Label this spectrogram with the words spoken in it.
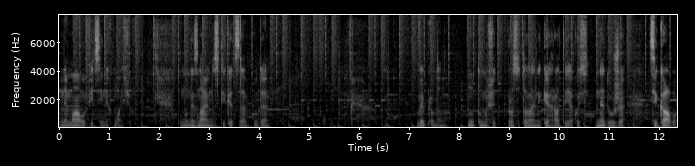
нема офіційних матчів. Тому не знаю, наскільки це буде виправдано. Ну, тому що просто товарники грати якось не дуже цікаво.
